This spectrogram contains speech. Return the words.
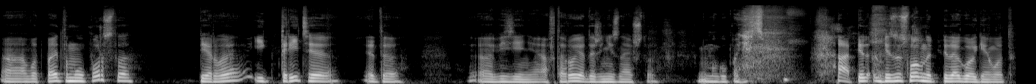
А, вот, поэтому упорство первое. И третье — это а, везение. А второе я даже не знаю, что. Не могу понять. А, безусловно, педагоги, вот.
